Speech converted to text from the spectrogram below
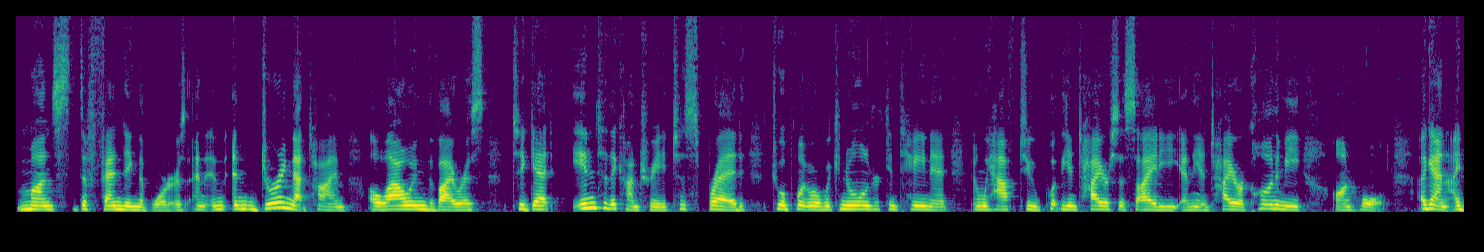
months defending the borders and, and, and during that time allowing the virus to get into the country to spread to a point where we can no longer contain it and we have to put the entire society and the entire economy on hold. Again, I,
